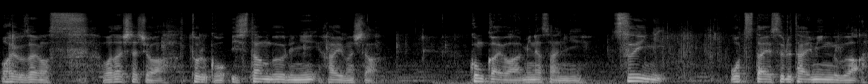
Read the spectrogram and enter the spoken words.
おはようございます。私たちはトルコイスタンブールに入りました。今回は皆さんについにお伝えするタイミングが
